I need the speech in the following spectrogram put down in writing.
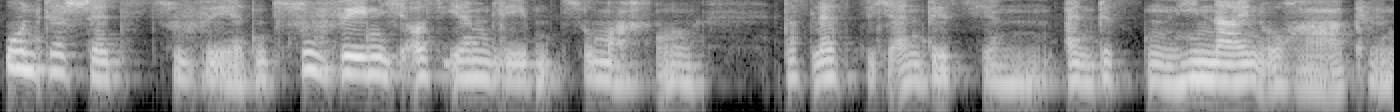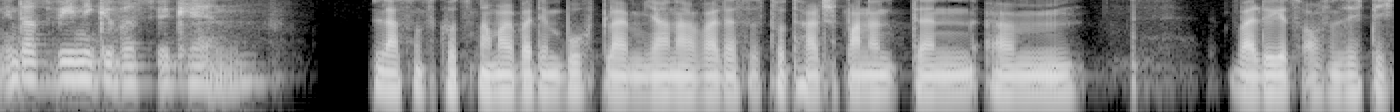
unterschätzt zu werden, zu wenig aus ihrem Leben zu machen. Das lässt sich ein bisschen, ein bisschen hineinorakeln in das wenige, was wir kennen. Lass uns kurz nochmal bei dem Buch bleiben, Jana, weil das ist total spannend, denn ähm, weil du jetzt offensichtlich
